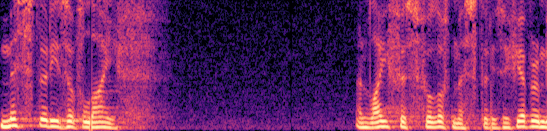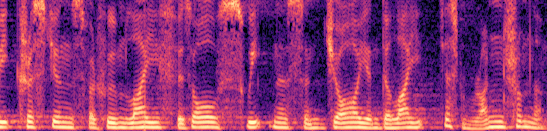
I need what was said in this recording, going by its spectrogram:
mysteries of life, and life is full of mysteries. If you ever meet Christians for whom life is all sweetness and joy and delight, just run from them.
